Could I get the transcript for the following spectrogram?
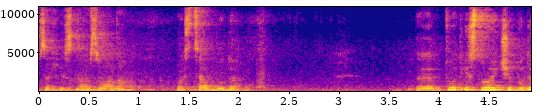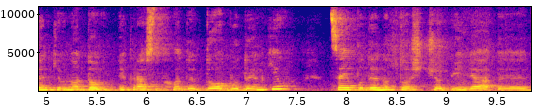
захисна зона. Ось ця буде. Е, Тут існуючі будинки, воно до, якраз виходить до будинків. Цей будинок, то що біля е,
